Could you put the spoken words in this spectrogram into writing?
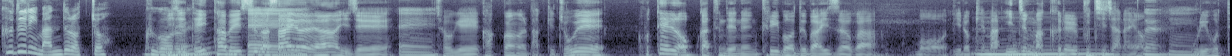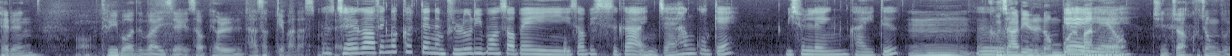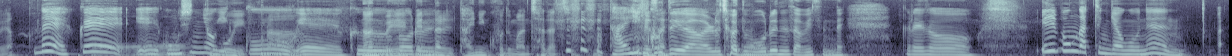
그들이 만들었죠 그거를. 이제 데이터베이스가 예. 쌓여야 이제 예. 저게 각광을 받겠죠. 왜 호텔업 같은 데는 TripAdvisor가 뭐 이렇게 마- 음. 인증 마크를 붙이잖아요. 네. 예. 우리 호텔은 어, TripAdvisor에서 별 다섯 개 받았습니다. 제가 생각할 때는 Blue Ribbon Survey 서비스가 이제 한국의 미슐랭 가이드 음, 그 음. 자리를 넘볼만 예, 예. 해요. 진짜 그 정도예요? 네, 꽤 오, 예, 공신력 있고 있구나. 예, 난 왜 그거를 맨날 Dining Code만 찾았지? 막 Dining Code야말로 저도 어. 모르는 서비스인데 그래서 일본 같은 경우는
